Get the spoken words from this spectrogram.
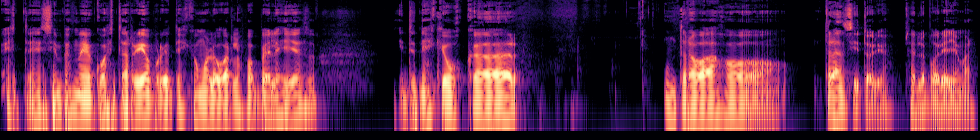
este, siempre es medio cuesta arriba porque tienes que homologar los papeles y eso. Y te tienes que buscar un trabajo transitorio, se le podría llamar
